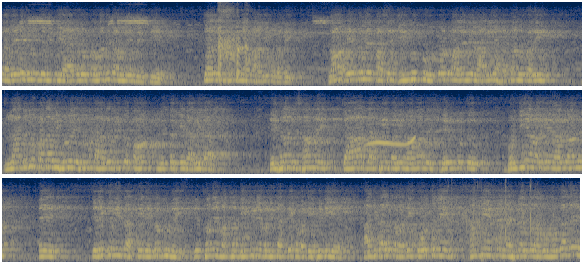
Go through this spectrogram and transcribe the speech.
ਤਾਂ ਵੇਟਿੰਗ ਰੂਮ ਦੇ ਵਿੱਚ ਆਇਆ ਕਰੋ ਪ੍ਰਬੰਧਕਾਂ ਵੱਲੋਂ ਬੇਨਤੀ ਹੈ। ਚੱਲ ਇਸ ਦੀ ਬਾਦੀ ਕਬੱਡੀ। ਲਓ ਇਧਰਲੇ ਪਾਸੇ ਜਿਹਨੂੰ ਧੂਰਕੋਟ ਵਾਲੇ ਨੇ ਲਾ ਲਈ ਹੱਥਾਂ ਨੂੰ ਕਰੀ। ਲੱਗ ਨੂੰ ਪਤਾ ਵੀ ਹੁਣ ਇਸ ਮੁਕਾਬਲੇ ਵਿੱਚ ਕੌਣ ਨਿਕਲ ਕੇ ਜਾਵੇਗਾ। ਦੇਖਣਾ ਵੀ ਸਾਹਮਣੇ ਚਾਰ ਜਾਫੀ ਬੜੀ ਮਾਵਾਂ ਦੇ ਸ਼ੇਰ ਪੁੱਤ ਬੁਰਜੀਆਂ ਵਰਗੇ ਨੌਜਵਾਨ ਤੇ ਚਿੜਕ ਦੀ ਧਰਤੀ ਦੇ ਗੱਭਰੂ ਨੇ ਜਿੱਥੋਂ ਦੇ ਮੱਖਣ ਡੀਪੀ ਨੇ ਬੜੀ ਤਕੜੀ ਕਬੱਡੀ ਖੇਡੀ ਹੈ। ਅੱਜ ਕੱਲ ਕਬੱਡੀ ਕੋਚ ਨੇ ਅੰਬੀ ਇੰਟਰਨੈਸ਼ਨਲ ਕਲੱਬ ਮੋਗਾ ਦੇ,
